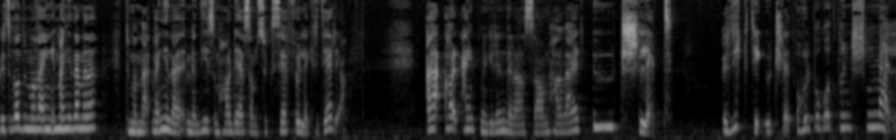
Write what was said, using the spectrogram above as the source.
Vet du hva du må venge deg med? det? Du må venge deg med de som har det som suksessfulle kriterier. Jeg har hengt med gründere som har vært utslitt. Riktig utslitt. Og holdt på å gå på en smell.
